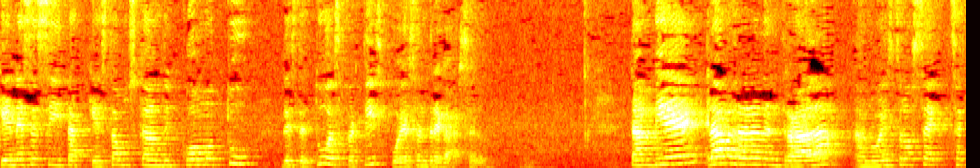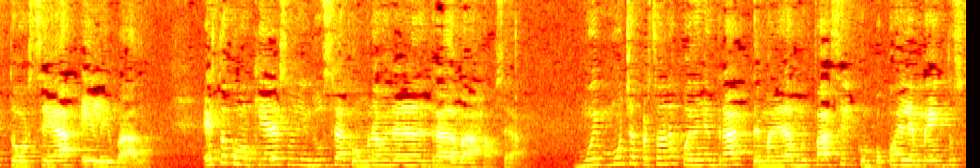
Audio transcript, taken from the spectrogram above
qué necesita, qué está buscando y cómo tú, desde tu expertise, puedes entregárselo. También la barrera de entrada a nuestro sector se ha elevado. Esto como quieres una industria con una barrera de entrada baja, o sea, muy, muchas personas pueden entrar de manera muy fácil con pocos elementos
